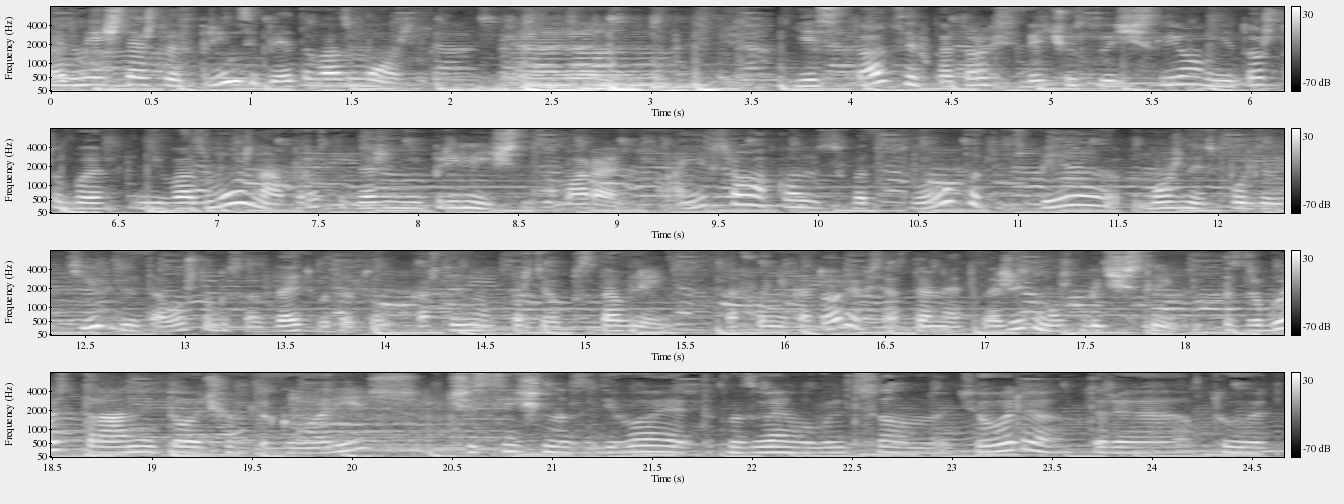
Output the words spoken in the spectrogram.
Поэтому я считаю, что в принципе это возможно. Есть ситуации, в которых себя чувствовать счастливым не то чтобы невозможно, а просто даже неприлично, аморально. Они все равно откладываются в этот твой опыт, и тебе можно использовать тип для того, чтобы создать вот эту картину противопоставления, на фоне которой вся остальная твоя жизнь может быть счастливой. С другой стороны, то, о чем ты говоришь, частично задевает так называемую эволюционную теорию, которая тует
